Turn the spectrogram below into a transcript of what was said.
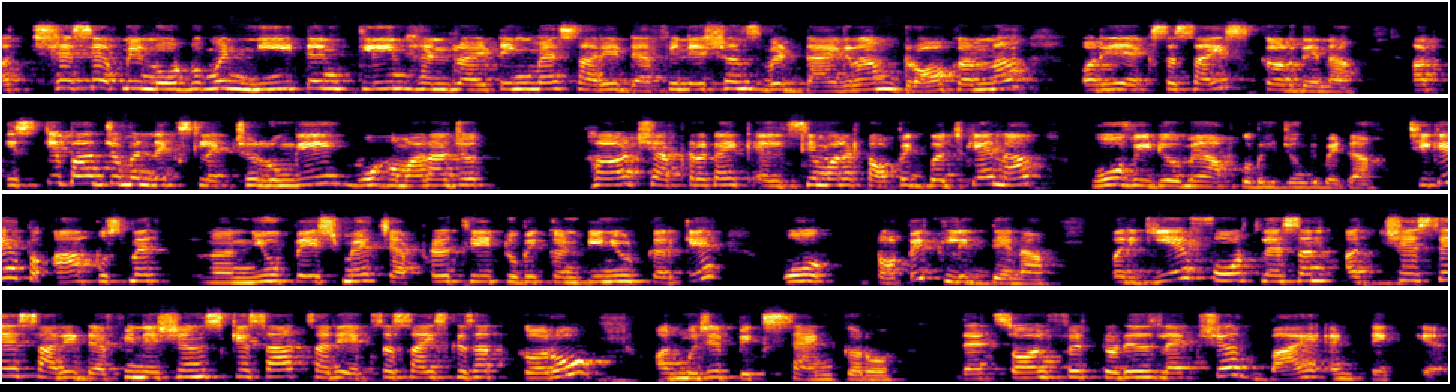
अच्छे से अपनी नोटबुक में नीट एंड क्लीन हैंड राइटिंग में सारी डेफिनेशन विद डायग्राम ड्रॉ करना और ये एक्सरसाइज कर देना। अब इसके बाद जो मैं नेक्स्ट लेक्चर लूँगी वो हमारा जो थर्ड चैप्टर का एक एलसीएम वाला टॉपिक बच गया ना, वो वीडियो में आपको भेजूँगी बेटा, ठीक है? तो आप उसमें न्यू पेज में chapter three to be continued करके वो टॉपिक लिख देना। पर ये फोर्थ लेसन अच्छे से सारी डेफिनेशन के साथ, सारी एक्सरसाइज के साथ करो और मुझे पिक्स सेंड करो। दैट्स ऑल फिर today's lecture bye and take care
